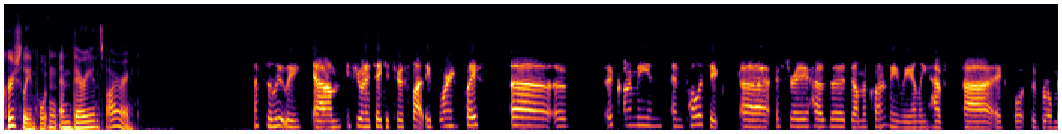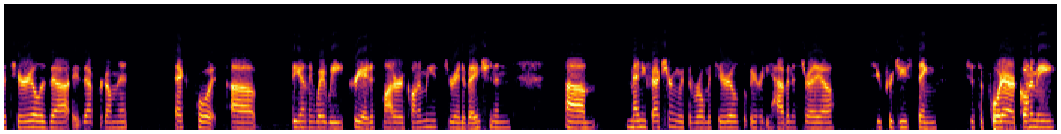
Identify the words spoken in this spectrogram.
crucially important and very inspiring. Absolutely. Um, if you want to take it to a slightly boring place uh, of economy and, and politics, uh, Australia has a dumb economy. We only have uh, exports of raw material is our is our predominant export. Uh, the only way we create a smarter economy is through innovation and um, manufacturing with the raw materials that we already have in Australia to produce things to support our economy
